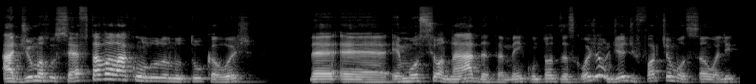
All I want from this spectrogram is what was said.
A Dilma Rousseff estava lá com o Lula no Tuca hoje, né, é, emocionada também com todas as coisas. Hoje é um dia de forte emoção ali.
